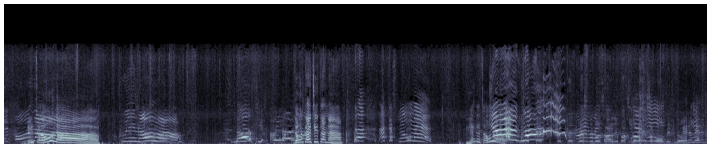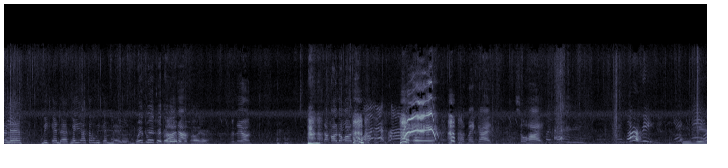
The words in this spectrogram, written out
It's Olaf. It's Olaf. Queen Olaf. No, she's Queen Olaf. Don't touch it, anak. Yeah, that's Yeah, Olaf. look. Content festival sa Halifax, no? Kasi sa COVID, no? Pero meron ulit. Weekend at, ngayon atang weekend meron. Wait, wait, wait. Wanna na. Ano yun? Nako, nako, nako. Not my kind. So high. Barbie. Steven,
